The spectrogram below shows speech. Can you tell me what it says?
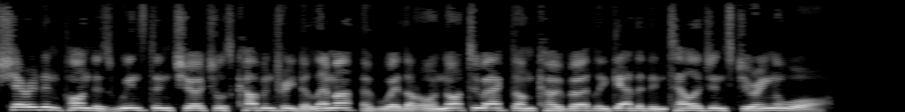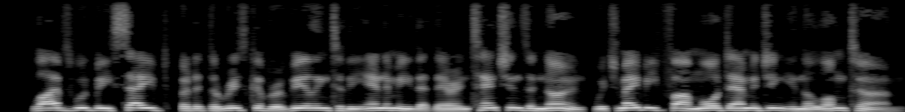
Sheridan ponders Winston Churchill's Coventry dilemma, of whether or not to act on covertly gathered intelligence during a war. Lives would be saved, but at the risk of revealing to the enemy that their intentions are known, which may be far more damaging in the long term.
